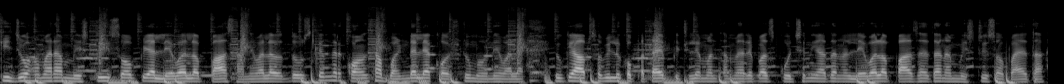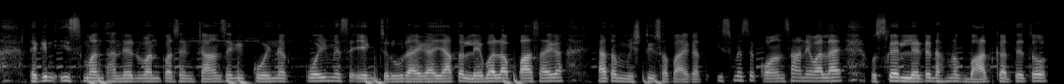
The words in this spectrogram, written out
कि जो हमारा मिस्ट्री शॉप या लेवल अप पास आने वाला है तो उसके अंदर कौन सा बंडल या कॉस्ट्यूम होने वाला है? क्योंकि आप सभी लोग को पता है, पिछले मंथ हमारे पास कुछ नहीं आता, ना लेवल अप पास आया था, ना मिस्ट्री शॉप आया था। लेकिन इस month hundred one percent chance है कि कोई ना कोई में से एक ज़रूर आएगा। या तो लेवल अप पास आएगा, या तो मिस्ट्री शॉप आएगा। तो इसमें से कौन सा आने वाला है, उसके रिलेटेड हम लोग बात करते तो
